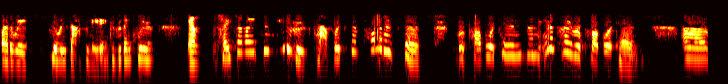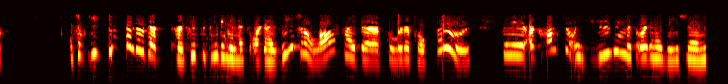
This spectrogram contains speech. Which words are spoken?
by the way, is really fascinating because it includes anti-Semites and Jews, Catholics and Protestants, Republicans and anti-Republicans. Uh, so even though they're participating in this organization alongside their political foes, they are constantly using this organization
